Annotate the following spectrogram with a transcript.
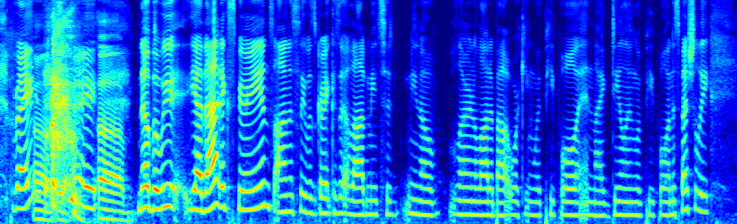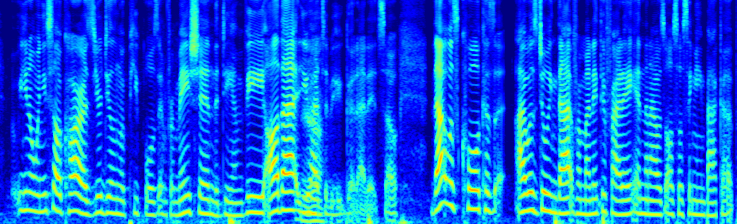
right? Uh, yeah. Right. Um, No, but we, yeah, that experience honestly was great because it allowed me to, you know, learn a lot about working with people and like dealing with people. And especially, you know, when you sell cars, you're dealing with people's information, the DMV, all that. You Yeah. had to be good at it. So that was cool because I was doing that from Monday through Friday. And then I was also singing backup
